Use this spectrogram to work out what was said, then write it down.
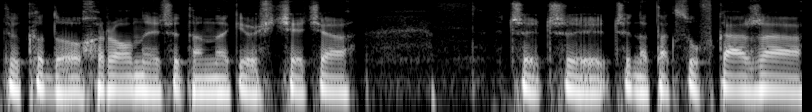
tylko do ochrony, czy tam na jakiegoś ciecia, czy, czy, czy na taksówkarza,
